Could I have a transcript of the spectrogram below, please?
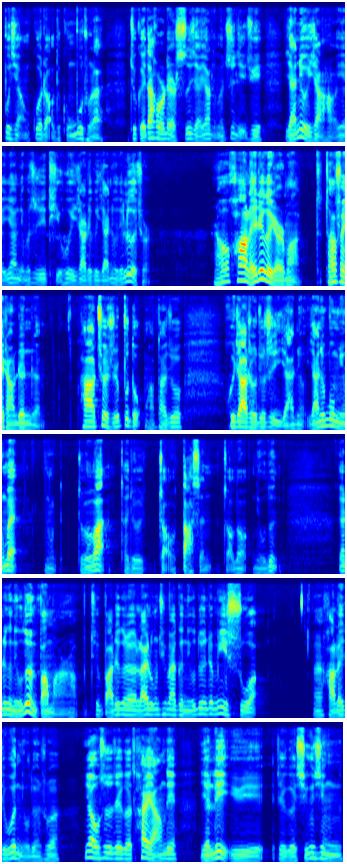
不想过早的公布出来，就给大伙儿点时间，让你们自己去研究一下哈，让让你们自己体会一下这个研究的乐趣。然后哈雷这个人嘛，他非常认真，他确实不懂啊，他就回家之后就自己研究，研究不明白，嗯，怎么办？他就找大神，找到牛顿，让这个牛顿帮忙啊，就把这个来龙去脉跟牛顿这么一说，嗯，哈雷就问牛顿说，要是这个太阳的引力与这个行星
